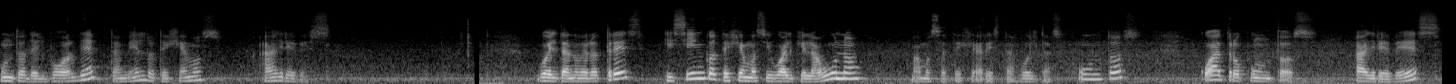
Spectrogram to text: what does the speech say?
punto del borde también lo tejemos al revés vuelta número 3 y 5 tejemos igual que la 1 vamos a tejer estas vueltas juntos. 4 puntos al revés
